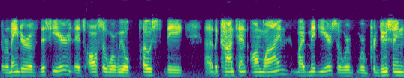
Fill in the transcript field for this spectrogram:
the remainder of this year. It's also where we'll post the uh, the content online by mid-year. So we're we're producing,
